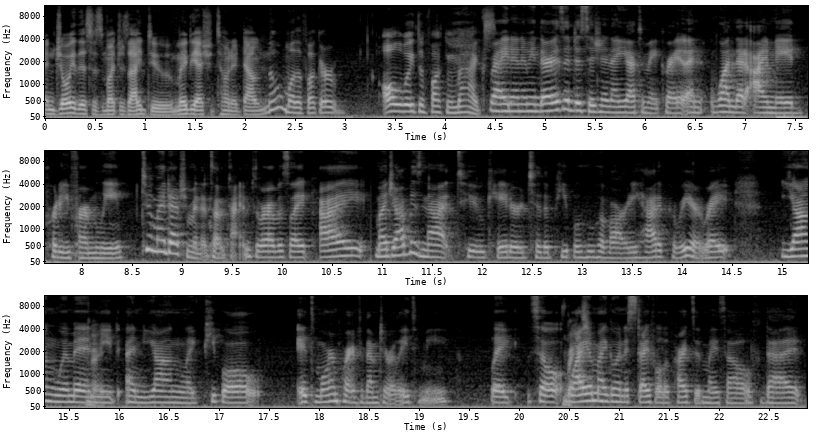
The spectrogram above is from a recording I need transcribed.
enjoy this as much as i do maybe i should tone it down no motherfucker all the way to fucking max Right, and I mean there is a decision that you have to make, right? And one that I made pretty firmly to my detriment at sometimes, where I was like, I my job is not to cater to the people who have already had a career, right? Young women Right. need and young like people. It's more important for them to relate to me. Like, so why am I going to stifle the parts of myself that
